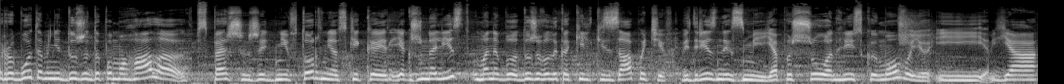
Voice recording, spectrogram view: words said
Робота мені дуже допомагала з перших же днів вторгнення, оскільки як журналіст у мене була дуже велика кількість запитів від різних змі. Я пишу англійською мовою, і я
